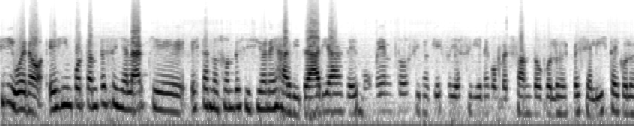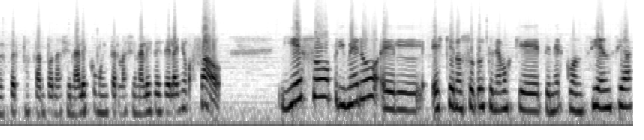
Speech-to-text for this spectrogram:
Sí, bueno, es importante señalar que estas no son decisiones arbitrarias del momento, sino que esto ya se viene conversando con los especialistas y con los expertos tanto nacionales como internacionales desde el año pasado. Y eso primero es que nosotros tenemos que tener conciencia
